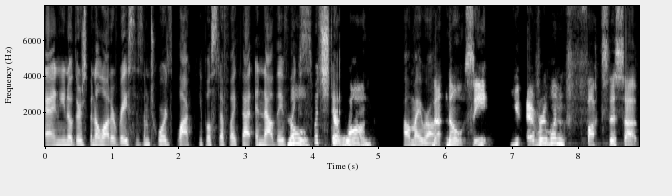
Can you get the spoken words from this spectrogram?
And you know, there's been a lot of racism towards black people, stuff like that. And now they've No, like switched it. You're it. wrong. How am I wrong? No, no, see, you, everyone fucks this up.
